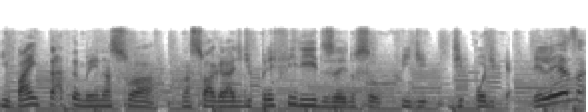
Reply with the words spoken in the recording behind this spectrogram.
e vai entrar também na sua, na sua grade de preferidos aí no seu feed de podcast. Beleza?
